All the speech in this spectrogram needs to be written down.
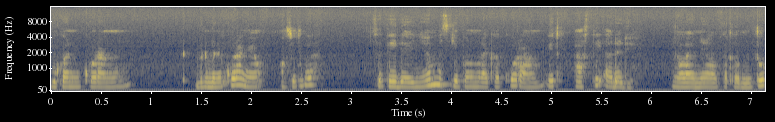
Bukan kurang benar-benar kurang ya maksud gue setidaknya meskipun mereka kurang itu pasti ada deh nyala-nyala tertentu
